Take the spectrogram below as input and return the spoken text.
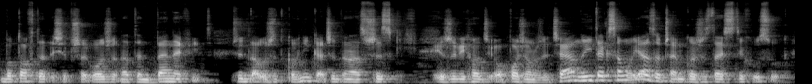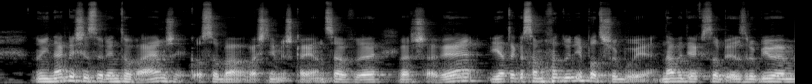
bo to wtedy się przełoży na ten benefit, czy dla użytkownika, czy dla nas wszystkich, jeżeli chodzi o poziom życia. No i tak samo ja zacząłem korzystać z tych usług. No i nagle się zorientowałem, że jako osoba właśnie mieszkająca w Warszawie, ja tego samochodu nie potrzebuję. Nawet jak sobie zrobiłem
